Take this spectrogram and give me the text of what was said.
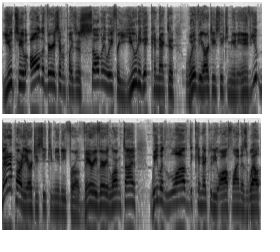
YouTube, all the various different places. There's so many ways for you to get connected with the RTC community. And if you've been a part of the RTC community for a very, very long time, we would love to connect with you offline as well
